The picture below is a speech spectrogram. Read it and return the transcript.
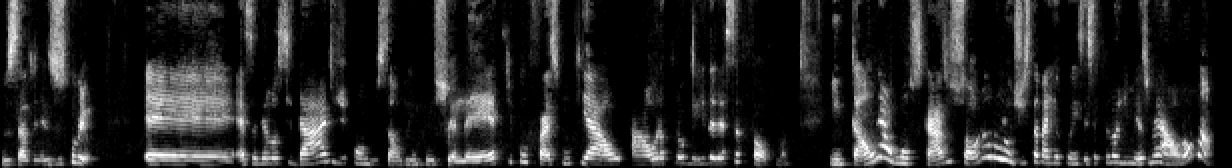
nos Estados Unidos descobriu. É, essa velocidade de condução do impulso elétrico faz com que a, aura progrida dessa forma. Então, em alguns casos, só o neurologista vai reconhecer se aquilo ali mesmo é aura ou não.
